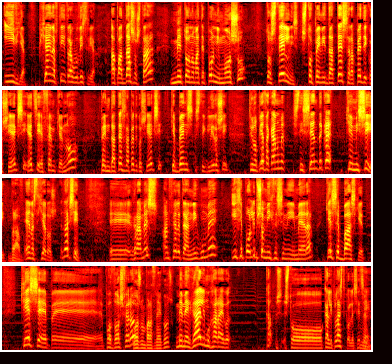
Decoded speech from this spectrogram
η ίδια. Ποια είναι αυτή η τραγουδίστρια; Απαντά σωστά με το ονοματεπώνυμό σου, το στέλνεις στο 54526, έτσι, FM κενό, 54526 και μπαίνεις στην κλήρωση την οποία θα κάνουμε στις 11 και μισή. Μπράβο. Ένας τυχερός. Εντάξει. Ε, Γραμμές, αν θέλετε, ανοίγουμε. Είχε πολύ ψωμί η χθεσινή ημέρα και σε μπάσκετ και σε ε, ποδόσφαιρο. Κόσμος Παναθηναϊκός. Με μεγάλη μου χαρά εγώ. Κα- Στο καλυπλάστικο λες, έτσι. Ναι.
